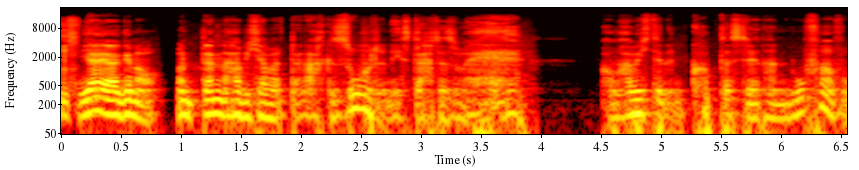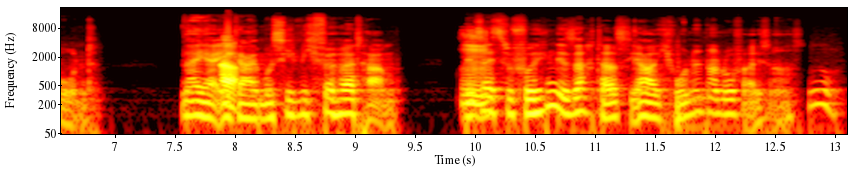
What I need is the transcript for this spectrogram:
Ja, ja, genau. Und dann habe ich aber danach gesucht und ich dachte so, hä? Warum habe ich denn im Kopf, dass der in Hannover wohnt? Naja, Ah. egal, muss ich mich verhört haben. Jetzt, Mhm. als du vorhin gesagt hast, ja, ich wohne in Hannover, ich ach so,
